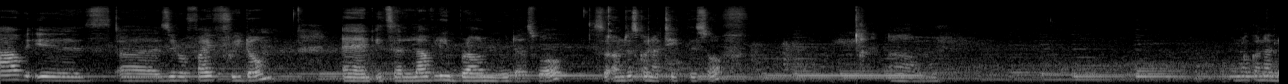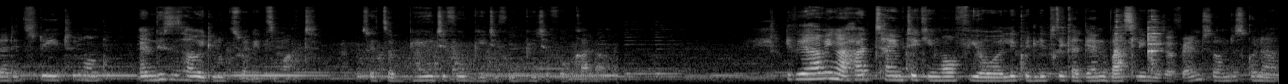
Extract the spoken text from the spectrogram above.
have is uh, 05 Freedom and it's a lovely brown nude as well. So I'm just gonna take this off. Um, I'm not gonna let it stay too long. And this is how it looks when it's matte. So it's a beautiful beautiful beautiful color if you're having a hard time taking off your liquid lipstick again Vaseline is your friend so I'm just gonna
